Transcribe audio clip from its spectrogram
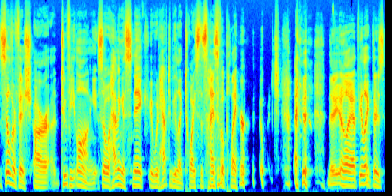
silverfish are two feet long. So having a snake, it would have to be like twice the size of a player. Which, I, you know, like, I feel like there's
